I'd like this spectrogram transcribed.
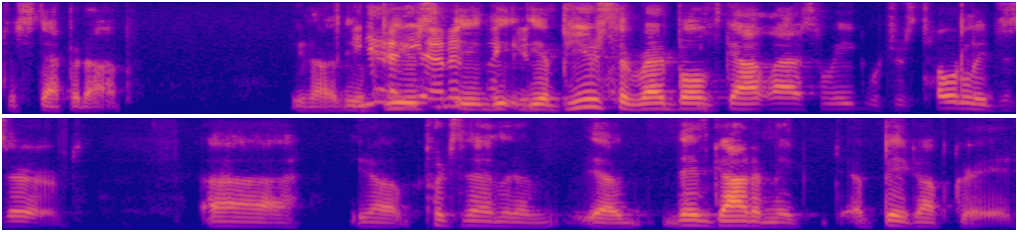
to step it up. You know, the Yeah, abuse, yeah, the, it's the, the abuse the Red Bulls got last week, which was totally deserved. Uh, you know, puts them in a. You know, they've got to make a big upgrade.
